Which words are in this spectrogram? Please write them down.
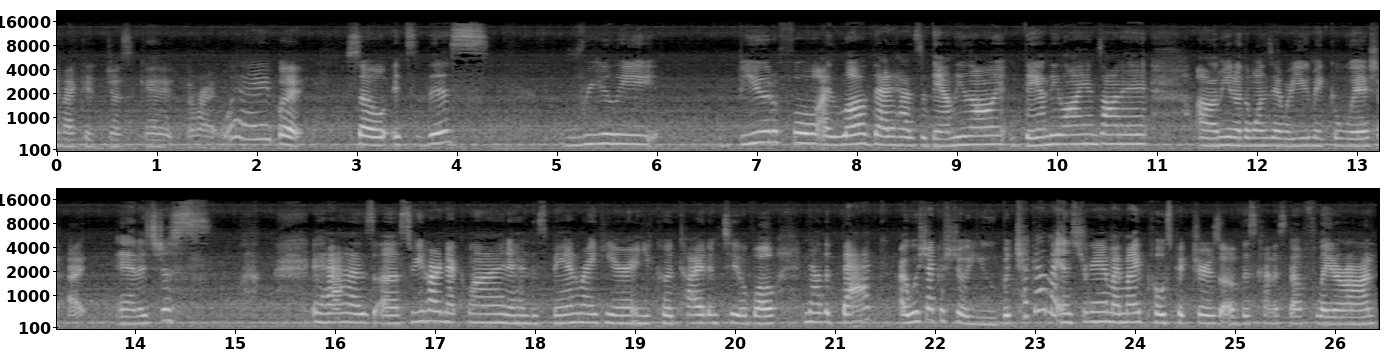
If I could just get it the right way. But, so it's this really beautiful. I love that it has the dandelion, dandelions on it. Um, you know, the ones that where you make a wish. I, and it's just it has a sweetheart neckline and this band right here and you could tie it into a bow. Now the back, I wish I could show you, but check out my Instagram. I might post pictures of this kind of stuff later on.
